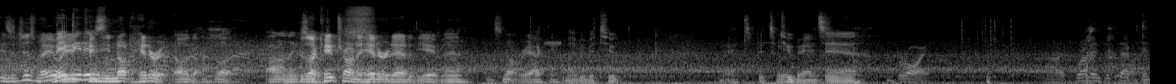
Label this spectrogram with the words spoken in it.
is it just me, Maybe or it can is. you not header it either? Like, I don't think because so. I keep trying to header it out of the air, but Yeah, it's not reacting. maybe a bit too Yeah, it's a bit too, too advanced. Yeah, Roy. Uh, it's well intercepted.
